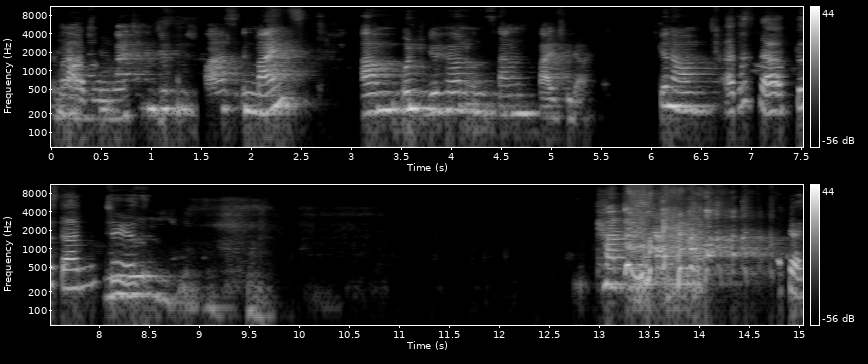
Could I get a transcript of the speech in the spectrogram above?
In ja, meiner Wohnung. Weiterhin dir viel Spaß in Mainz. Um, und wir hören uns dann bald wieder. Genau. Alles klar. Bis dann. Tschüss. Cut. okay.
